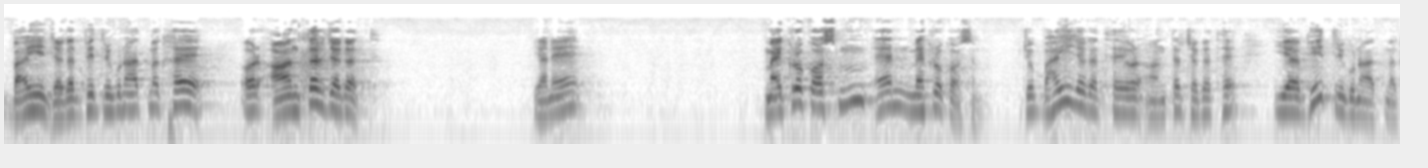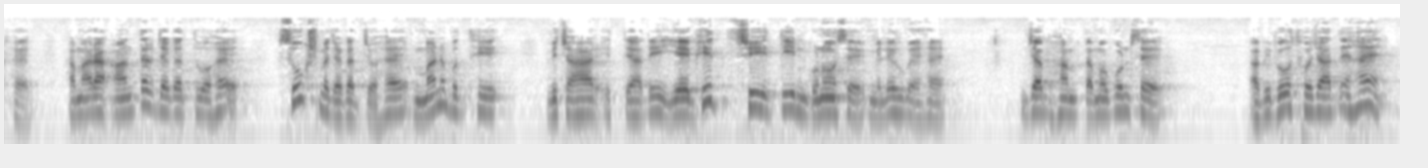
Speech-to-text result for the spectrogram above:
बाह्य जगत भी त्रिगुणात्मक है और आंतर जगत, यानी माइक्रोकॉस्म एंड मैक्रोकॉस्म, जो बाह्य जगत है और आंतर जगत है, यह भी त्रिगुणात्मक है। हमारा आंतर जगत वो है सूक्ष्म जगत जो है, मन, बुद्धि, विचार इत्यादि, ये भी थ्री तीन गुणों से मिले हुए हैं। जब हम तमोगुण से अभिभूत हो जाते हैं,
